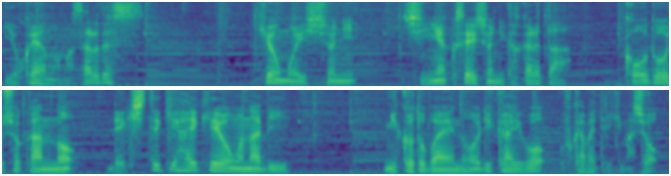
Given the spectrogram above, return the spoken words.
横山まさるです。今日も一緒に新約聖書に書かれた行動書簡の歴史的背景を学び御言葉への理解を深めていきましょう。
